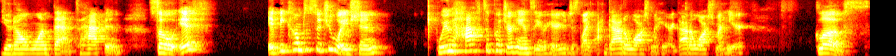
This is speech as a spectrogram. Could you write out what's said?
You don't want that to happen. So if it becomes a situation where you have to put your hands in your hair, you're just like, I gotta wash my hair. I gotta wash my hair. Gloves,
